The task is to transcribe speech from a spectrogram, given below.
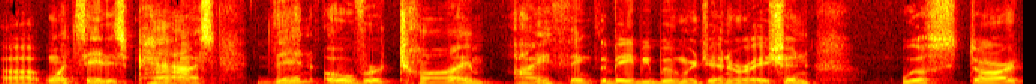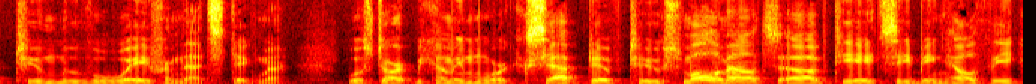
Uh, once it is passed, then over time, I think the baby boomer generation will start to move away from that stigma. Will start becoming more acceptive to small amounts of THC being healthy,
